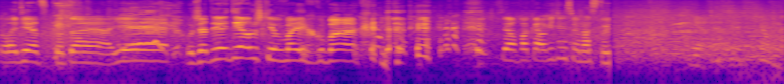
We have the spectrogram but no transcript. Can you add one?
Молодец, крутая. Е, уже две девушки в моих губах. Все, пока, увидимся у нас тут. Нет, это темно.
